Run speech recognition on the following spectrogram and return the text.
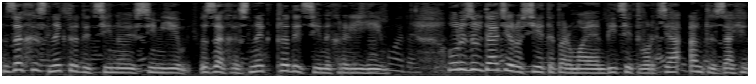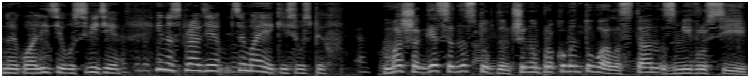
захисник традиційної сім'ї, захисник традиційних релігій. У результаті Росія тепер має амбіції творця антизахідної коаліції у світі, і насправді це має якийсь успіх. Маша Гессен наступним чином прокоментувала стан змі в Росії.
